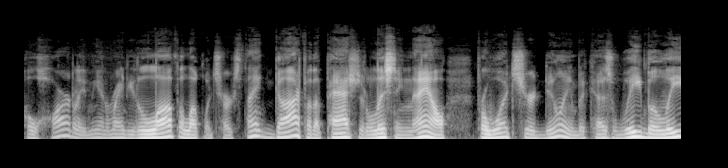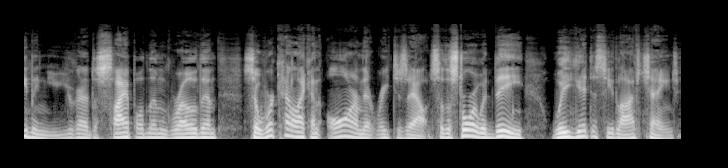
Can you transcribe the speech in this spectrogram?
wholeheartedly. Me and Randy love the local church. Thank God for the pastors that are listening now for what you're doing because we believe in you. You're going to disciple them, grow them. So we're kind of like an arm that reaches out. So the story would be we get to see lives change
